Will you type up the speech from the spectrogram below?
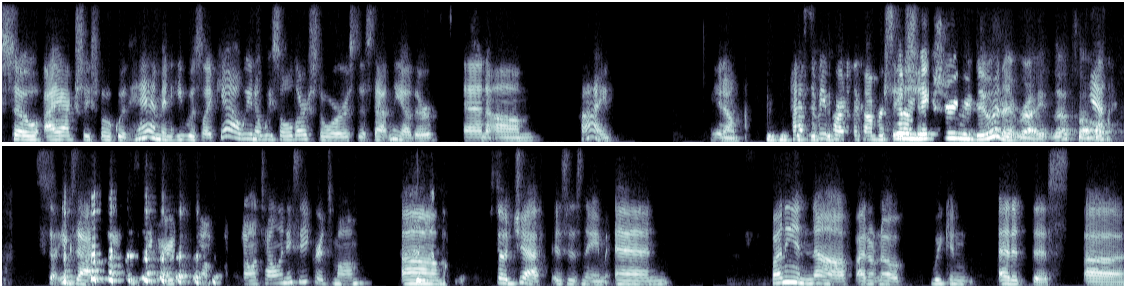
so I actually spoke with him and he was like, yeah, we, you know, we sold our stores, this, that, and the other. And um, hi, you know, has to be part of the conversation. make sure you're doing it right. That's all. Yeah. So exactly. don't, don't, tell any secrets, mom. Um, so Jeff is his name. And funny enough, I don't know if we can edit this uh,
